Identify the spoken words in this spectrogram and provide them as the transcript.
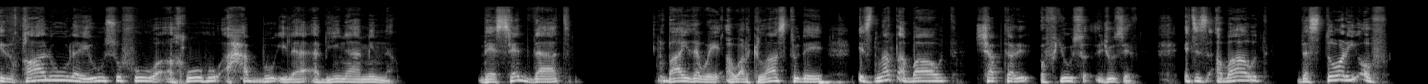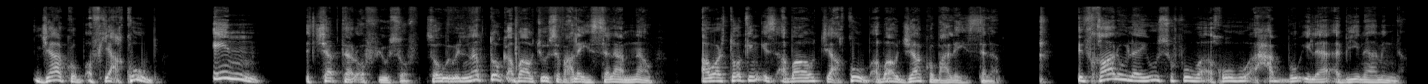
إذ قالوا ليوسف وأخوه أحب إلى أبينا منا. They said that, by the way, our class today is not about chapter of Yusuf, Joseph. It is about the story of Jacob, of Yaqub, in the chapter of Yusuf. So we will not talk about Yusuf alayhi salam now. Our talking is about Yaqub, about Jacob alayhi salam. إذ قالوا ليوسف وأخوه أحب إلى أبينا منا.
